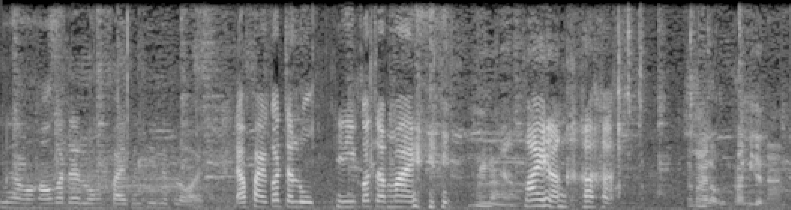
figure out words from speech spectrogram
เนื้อของเขาก็ได้ลงไฟเป็นที่เรียบร้อย แล้วไฟก็จะลุกทีนี้ก็จะไหม้ไม่นานไหม้หลังคา ทำไมเราถึงข้างมีแต่น้ำ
